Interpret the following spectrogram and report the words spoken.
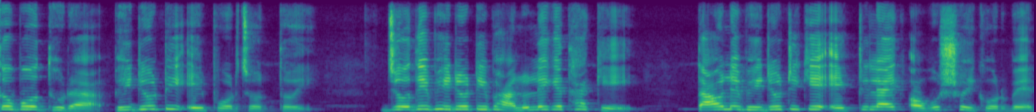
তো বন্ধুরা, ভিডিওটি এই পর্যন্তই। যদি ভিডিওটি ভালো লেগে থাকে, তাহলে ভিডিওটিকে একটি লাইক অবশ্যই করবেন।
